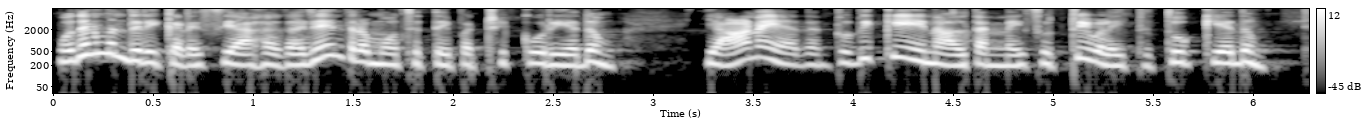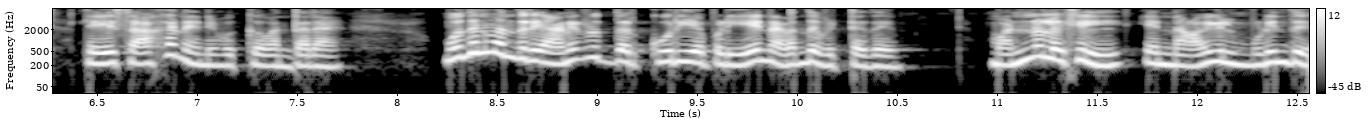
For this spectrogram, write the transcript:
முதன் மந்திரி கடைசியாக கஜேந்திர மோட்சத்தை பற்றி கூறியதும் யானை அதன் துதிக்கையினால் தன்னை சுற்றி வளைத்து தூக்கியதும் லேசாக நினைவுக்கு வந்தன. முதன் மந்திரி அனிருத்தர் கூறியபடியே நடந்துவிட்டது. மண்ணுலகில் என் ஆயுள் முடிந்து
